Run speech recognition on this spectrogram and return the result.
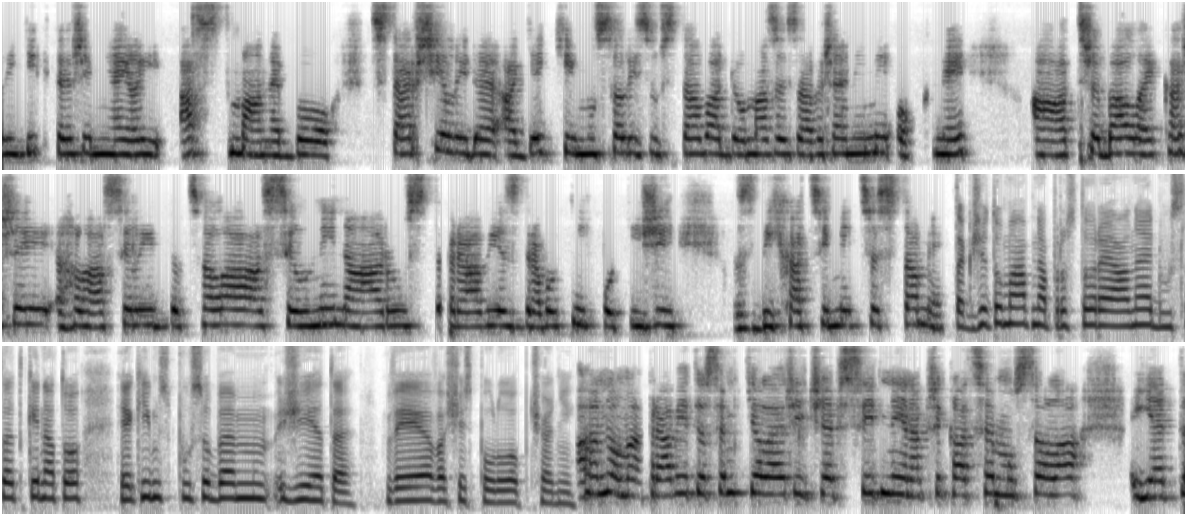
lidi, kteří měli astma nebo starší lidé a děti museli zůstávat doma se zavřenými okny a třeba lékaři hlásili docela silný nárůst právě zdravotních potíží s dýchacími cestami. Takže to má naprosto reálné důsledky na to, jakým způsobem žijete vy a vaši spoluobčani. Ano, právě to jsem chtěla říct, že v Sydney například jsem musela jet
